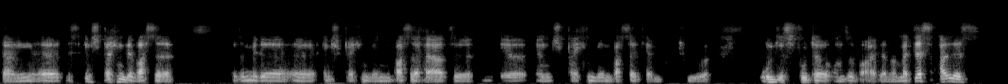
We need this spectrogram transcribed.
dann äh, das entsprechende Wasser, also mit der äh, entsprechenden Wasserhärte, der entsprechenden Wassertemperatur und das Futter und so weiter. Wenn man das alles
